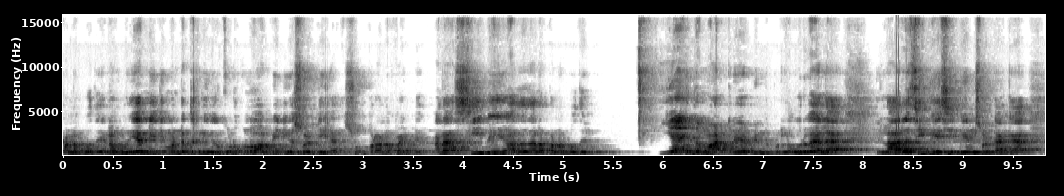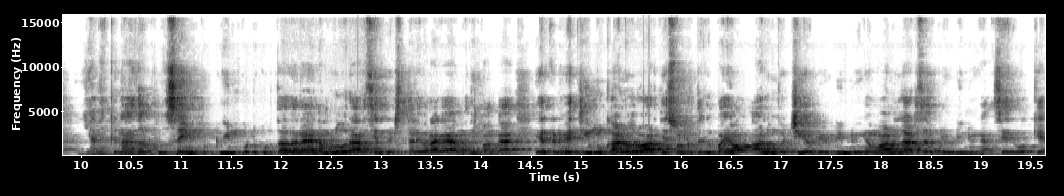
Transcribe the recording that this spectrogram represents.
பண்ண போகுது ஏன்னா உயர் நீதிமன்றத்துக்கு நீங்கள் கொடுக்கணும் அப்படின்னு நீங்கள் சொல்லிட்டீங்க. சூப்பரான பாயிண்ட் ஆனால் சிபிஐயும் அதை தானே பண்ண போகுது ஏன் இந்த மாற்று அப்படின்னு புரியல. ஒருவேளை எல்லாரும் சிபிஐ சிபிஐன்னு சொல்லிட்டாங்க. எனக்கு நான் ஏதாவது புதுசாக இன்புட் இன்புட் கொடுத்தா தானே நம்மளும் ஒரு அரசியல் கட்சி தலைவராக மதிப்பாங்க. ஏற்கனவே திமுகன்னு ஒரு வார்த்தையை சொல்கிறதுக்கு பயம் ஆளும் கட்சி அப்படி இப்படின்னுவீங்க மாநில அரசு அப்படி இப்படின்னுவீங்க. சரி ஓகே.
